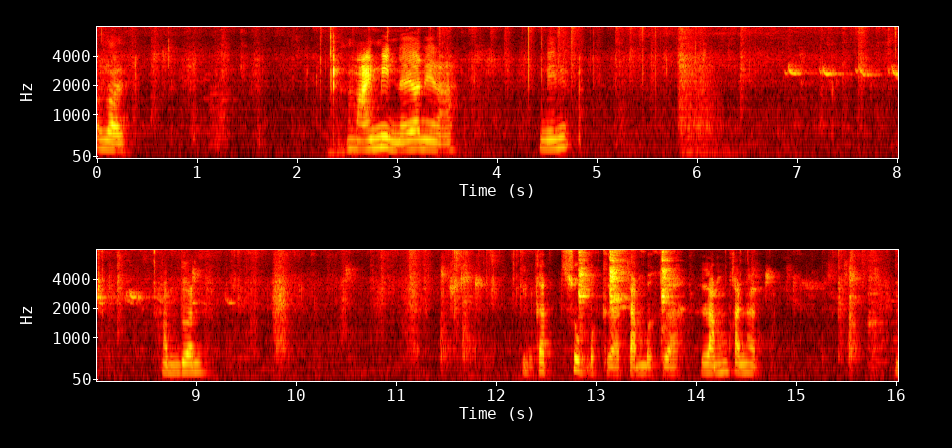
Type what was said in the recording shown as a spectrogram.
อร่อย ไม้มิ่นเลยอันนี้นะ มิ้นหอมดวน กินกับซุปบะเขือตำบะเขือ ล้ำขนาดม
